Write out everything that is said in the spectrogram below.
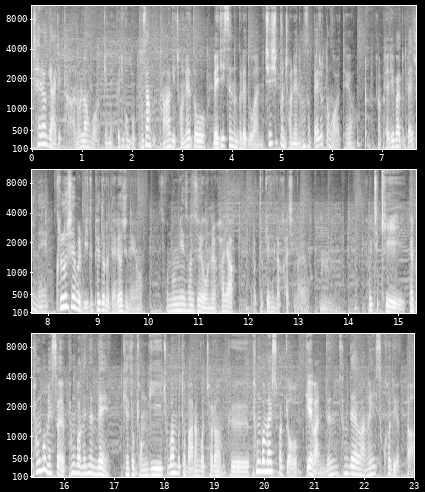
체력이 아직 다 안 올라온 것 같긴 해. 그리고 뭐 부상 당하기 전에도 메디슨은 그래도 한 70분 전에는 항상 빼줬던 것 같아요. 아 베리발도 빼주네. 클루셰브를 미드필더로 내려주네요. 손흥민 선수의 오늘 활약 어떻게 생각하시나요? 음 솔직히 그냥 평범했어요. 평범했는데 계속 경기 초반부터 말한 것처럼 그 평범할 수밖에 없게 만든 상대방의 스쿼드였다.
